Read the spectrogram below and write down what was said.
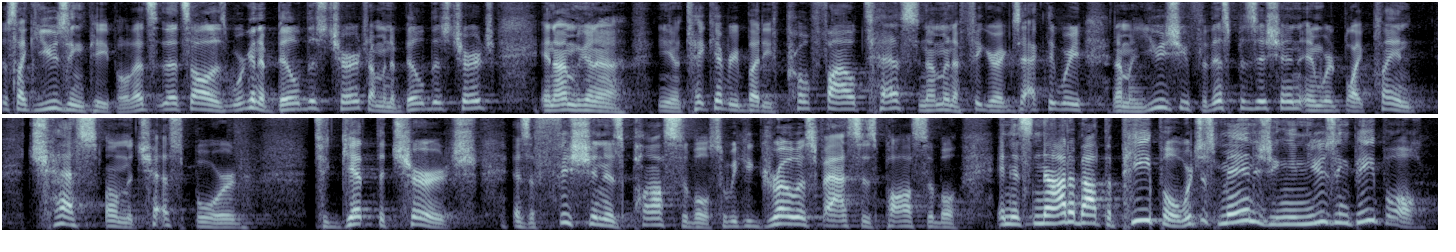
just like using people. That's, that's all. Is we're going to build this church. I'm going to build this church, and I'm going to you know take everybody's profile test, and I'm going to figure exactly where you, and I'm going to use you for this position, and we're like playing chess on the chessboard to get the church as efficient as possible so we could grow as fast as possible. And it's not about the people. We're just managing and using people.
